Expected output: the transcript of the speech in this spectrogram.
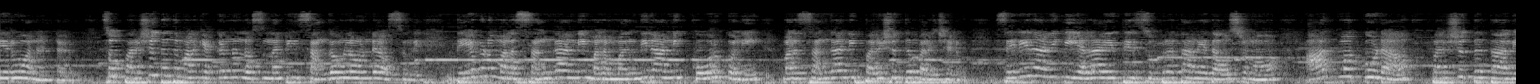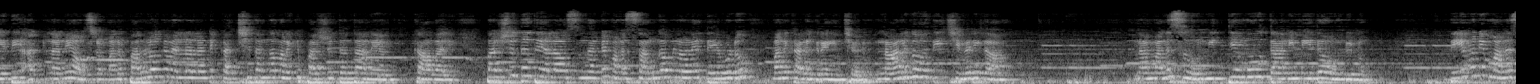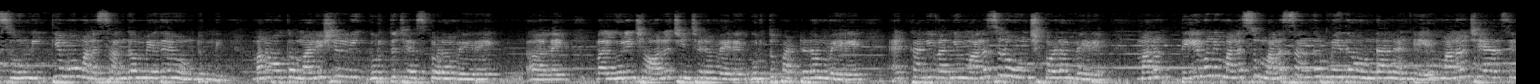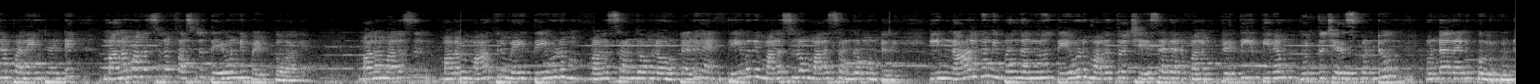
ఉండలేరు అని అంటారు. సో పరిశుద్ధత మనకి ఎక్కడి నుండి వస్తుందంటే ఈ సంఘంలో ఉండే వస్తుంది. దేవుడు మన సంఘాన్ని మన మందిరాన్ని కోరుకొని మన సంఘాన్ని పరిశుద్ధపరిచను శరీరానికి ఎలా అయితే శుభ్రత అనేది అవసరమో ఆత్మకు కూడా పరిశుద్ధత అనేది అట్లానే అవసరం. మన పరలోకం వెళ్ళాలంటే ఖచ్చితంగా మనకి పరిశుద్ధత అనేది కావాలి. పరిశుద్ధత ఎలా వస్తుందంటే మన సంఘంలోనే దేవుడు మనకు అనుగ్రహించాడు. నాలుగవది చివరిగా నా మనసు నిత్యము దాని మీద ఉండును. దేవుని మనసు నిత్యము మన సంఘం మీదే ఉంటుంది. మనం ఒక మనుషుల్ని గుర్తు చేసుకోవడం వేరే లైక్ వాళ్ళ గురించి ఆలోచించడం వేరే గుర్తు పట్టడం వేరే అండ్ కానీ వారిని మనసులో ఉంచుకోవడం వేరే. మనం దేవుని మనసు మన సంఘం మీద ఉండాలంటే మనం చేయాల్సిన పని ఏంటంటే మన మనసులో ఫస్ట్ దేవుణ్ణి పెట్టుకోవాలి. మన మనసు మనం మాత్రమే దేవుడు మన సంఘంలో ఉంటాడు అండ్ దేవుని మనసులో మన సంఘం ఉంటుంది. ఈ నాలుగు నిబంధనలు దేవుడు మనతో చేశాడని మనం ఉండాలని కోరుకుంటున్నాను.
